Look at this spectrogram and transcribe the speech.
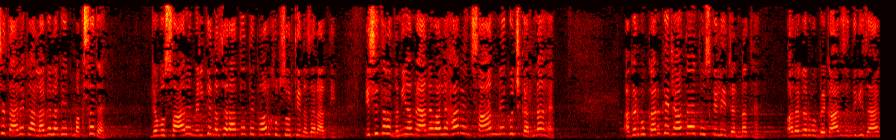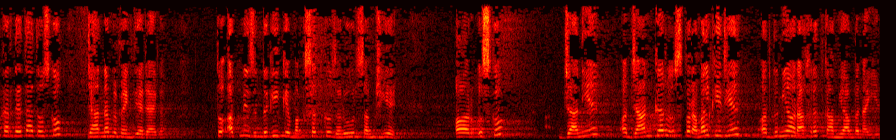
ستارے کا الگ الگ ایک مقصد ہے۔ جب وہ سارے مل کے نظر آتے تو ایک اور خوبصورتی نظر آتی۔ اسی طرح دنیا میں آنے والے ہر انسان نے کچھ کرنا ہے۔ اگر وہ کر کے جاتا ہے تو اس کے لیے جنت ہے۔ اور اگر وہ بیکار زندگی ضائع کر دیتا ہے تو اس کو جہنم میں پھینک دیا جائے گا۔ تو اپنی زندگی کے مقصد کو ضرور سمجھیے اور اس کو جانیے اور جان کر اس پر عمل کیجیے اور دنیا اور آخرت کامیاب بنائیے۔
